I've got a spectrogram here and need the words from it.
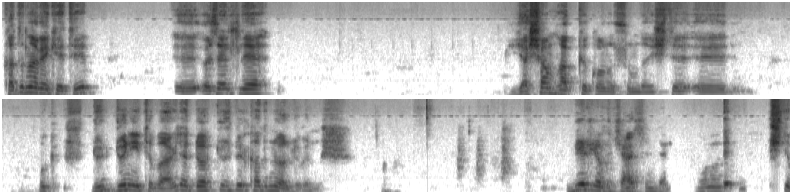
Kadın hareketi e, özellikle yaşam hakkı konusunda işte e, bu dün, dün itibariyle 401 kadın öldürülmüş. Bir yıl içerisinde. Bunun... E, işte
